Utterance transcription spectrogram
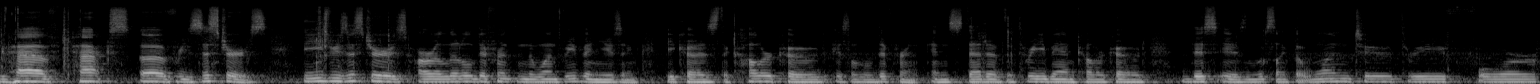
You have packs of resistors. These resistors are a little different than the ones we've been using because the color code is a little different. Instead of the three band color code, this is, looks like the one, two, three, four,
